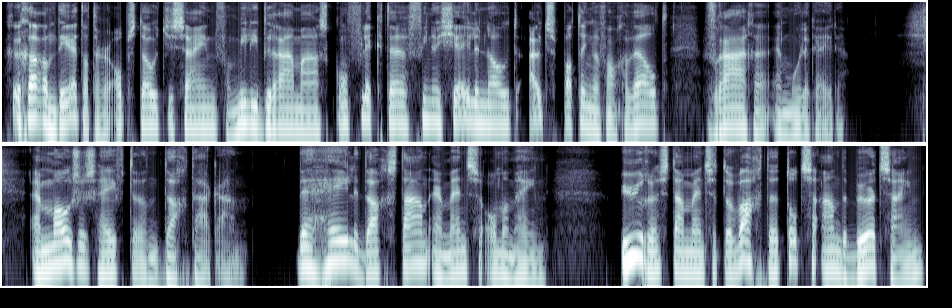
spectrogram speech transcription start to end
Gegarandeerd dat er opstootjes zijn, familiedrama's, conflicten, financiële nood, uitspattingen van geweld, vragen en moeilijkheden. En Mozes heeft er een dagtaak aan. De hele dag staan er mensen om hem heen. Uren staan mensen te wachten tot ze aan de beurt zijn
